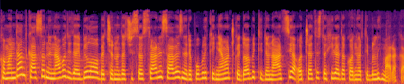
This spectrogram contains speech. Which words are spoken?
Komandant Kasarne navodi da je bilo obećano da će se od strane Savezne republike Njemačke dobiti donacija od 400.000 konvertibilnih maraka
